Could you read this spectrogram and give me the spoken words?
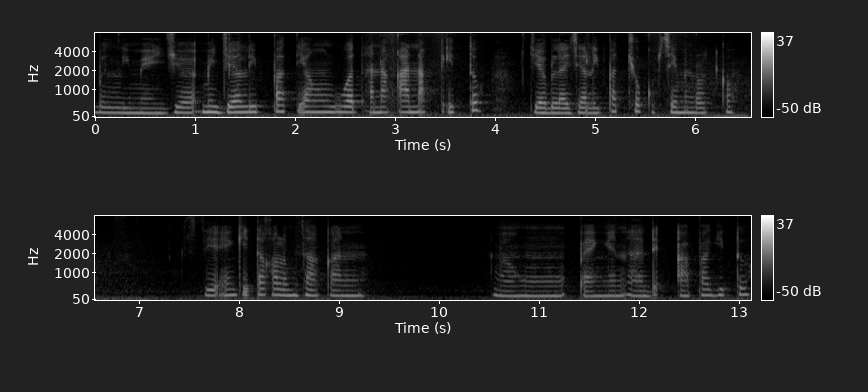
beli meja meja lipat yang buat anak-anak itu. Dia belajar lipat cukup sih menurutku setidaknya kita kalau misalkan mau pengen ada apa gitu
